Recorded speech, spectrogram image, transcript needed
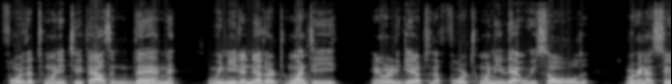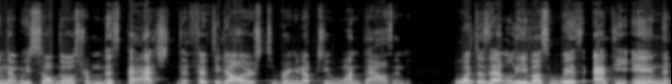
for the 22,000. Then we need another 20 in order to get up to the 420 that we sold. We're going to assume that we sold those from this batch, the $50 to bring it up to 1,000. What does that leave us with at the end?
